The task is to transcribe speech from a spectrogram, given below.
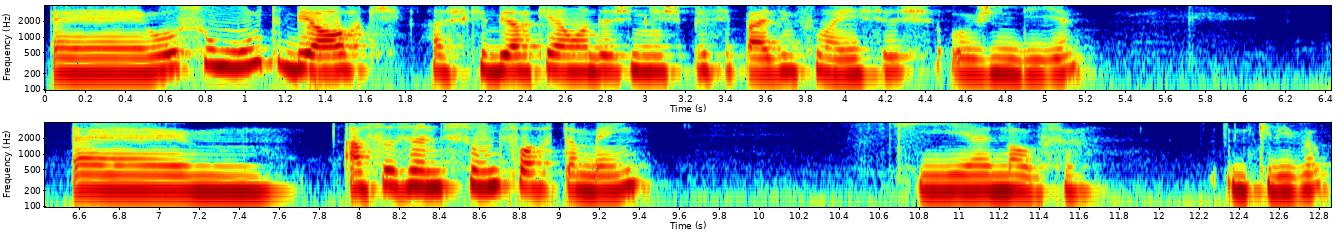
É, eu ouço muito Bjork, acho que Bjork é uma das minhas principais influências hoje em dia. É, a Suzanne Sunford também, que é, nossa, incrível.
